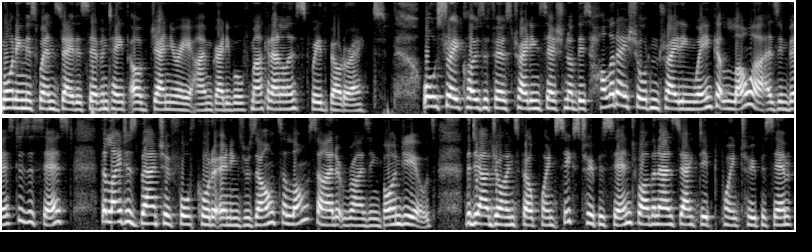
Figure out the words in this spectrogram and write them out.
morning this Wednesday, the 17th of January. I'm Grady Wolfe, market analyst with Bell Direct. Wall Street closed the first trading session of this holiday shortened trading week at lower as investors assessed the latest batch of fourth quarter earnings results alongside rising bond yields. The Dow Jones fell 0.62% while the Nasdaq dipped 0.2%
